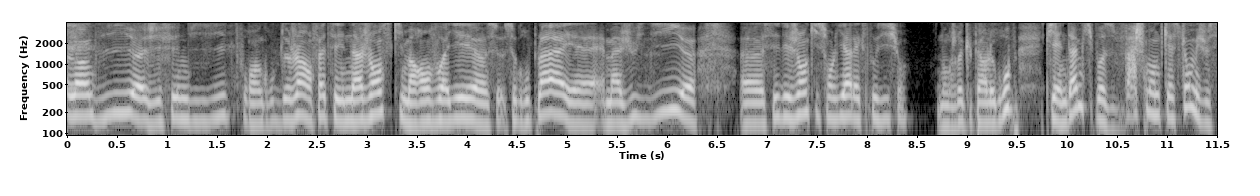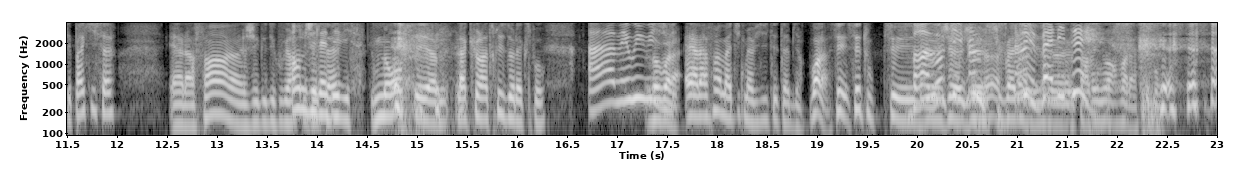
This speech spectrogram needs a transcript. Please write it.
Lundi, euh, j'ai fait une visite pour un groupe de gens. En fait, c'est une agence qui m'a renvoyé euh, ce, ce groupe-là et elle, m'a juste dit euh, euh, c'est des gens qui sont liés à l'exposition. Donc je récupère le groupe. Puis il y a une dame qui pose vachement de questions, mais je sais pas qui c'est. Et à la fin, euh, j'ai découvert qui Angela c'était. Davis. Non, c'est euh, la curatrice de l'expo. Ah, mais oui, oui. Donc voilà. Et à la fin, elle m'a dit que ma visite était bien. Voilà, c'est tout. Bravo, je- Kevin. je suis Tu es euh, validé. Noirs, voilà, bon.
